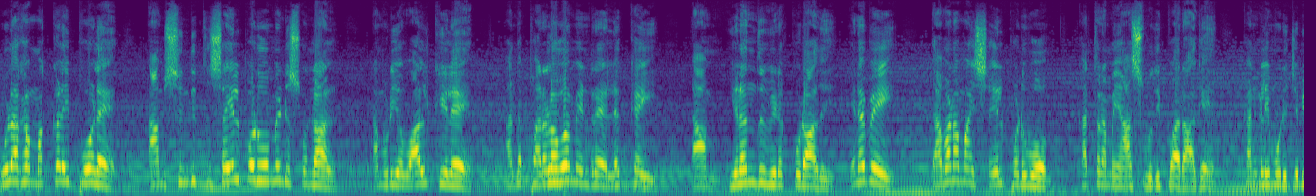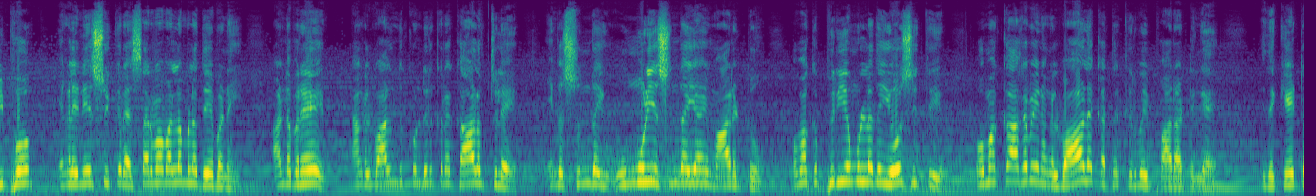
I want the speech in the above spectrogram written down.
உலக மக்களைப் போல நாம் சிந்தித்து செயல்படுவோம் என்று சொன்னால் நம்முடைய வாழ்க்கையில அந்த பரலோகம் என்ற இலக்கை நாம் இழந்து விடக்கூடாது. எனவே கவனமாய் செயல்படுவோம். கத்தனமை ஆஸ்வதிப்பாராக கண்களை மூடி ஜெபிப்போம். எங்களை நேசிக்கிற சர்வ வல்லமுள்ள தேவனை ஆண்டவரே நாங்கள் வாழ்ந்து கொண்டிருக்கிற காலத்திலே எங்கள் சிந்தை உம்முடைய சிந்தையாய் மாறட்டும். உமக்கு பிரியமுள்ளதை யோசித்து உமக்காகவே நாங்கள் வாழ கத்த கிருவை பாராட்டுங்க. இதை கேட்ட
